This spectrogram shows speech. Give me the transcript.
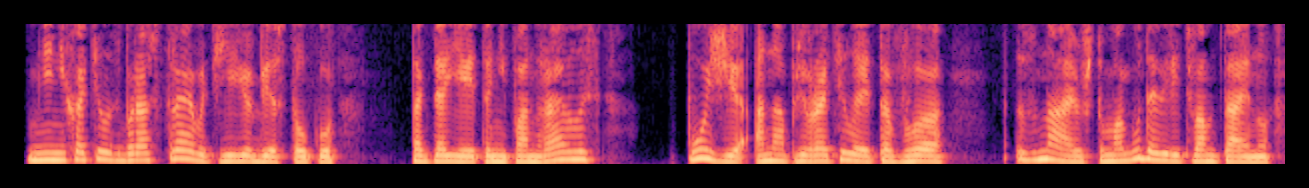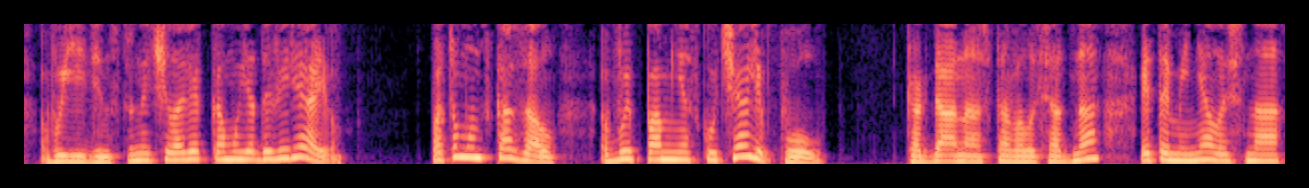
Мне не хотелось бы расстраивать ее без толку. Тогда ей это не понравилось. Позже она превратила это в... «Знаю, что могу доверить вам тайну. Вы единственный человек, кому я доверяю». Потом он сказал, «Вы по мне скучали, Пол?» Когда она оставалась одна, это менялось на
